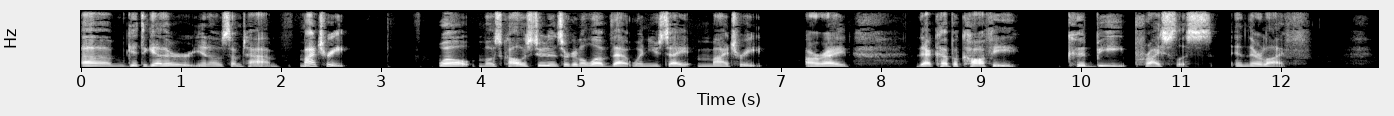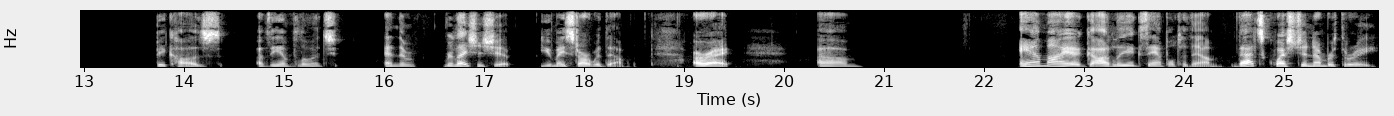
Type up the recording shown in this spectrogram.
um, get together, you know, sometime? My treat. Well, most college students are going to love that when you say my treat. All right. That cup of coffee could be priceless in their life because of the influence and the relationship you may start with them. All right. Um, am I a godly example to them? That's question number three.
